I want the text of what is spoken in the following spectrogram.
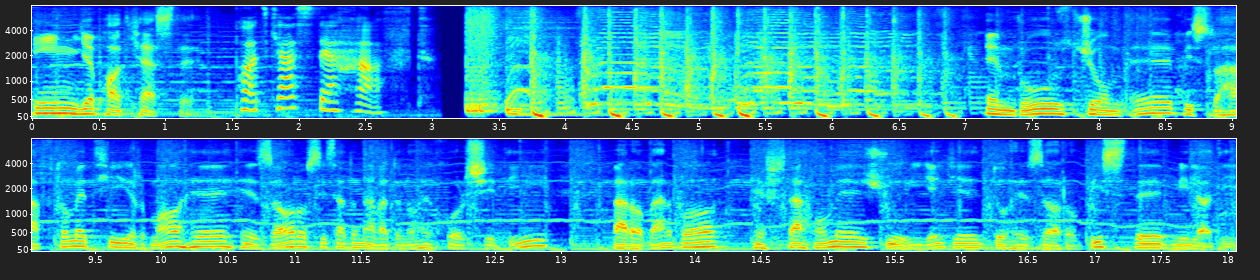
این یه پادکسته. پادکست هفت. امروز جمعه 27 تیر ماه 1399 خورشیدی. برابر با 17 ژوئیه 2020 میلادی.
